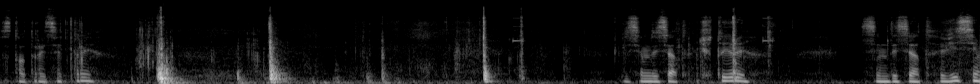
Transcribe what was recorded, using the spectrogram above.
133, 84, 78,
